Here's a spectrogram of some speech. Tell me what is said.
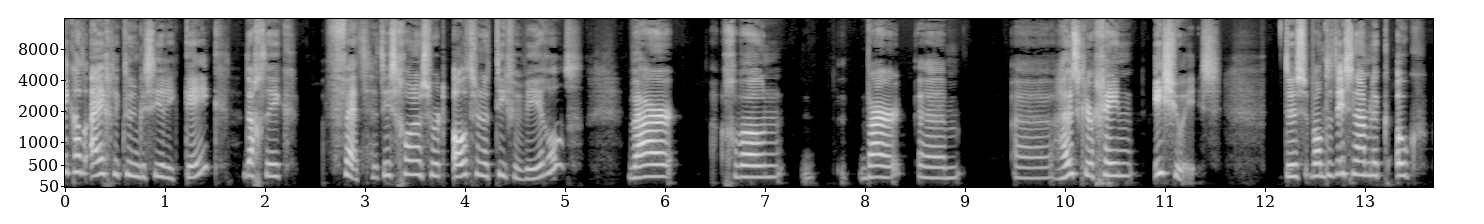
Ik had eigenlijk toen ik de serie keek, dacht ik, vet. Het is gewoon een soort alternatieve wereld. Waar gewoon, waar ehm, eh, huidskleur geen issue is. Dus, want het is namelijk ook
